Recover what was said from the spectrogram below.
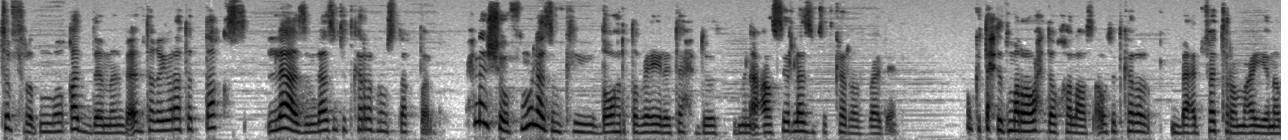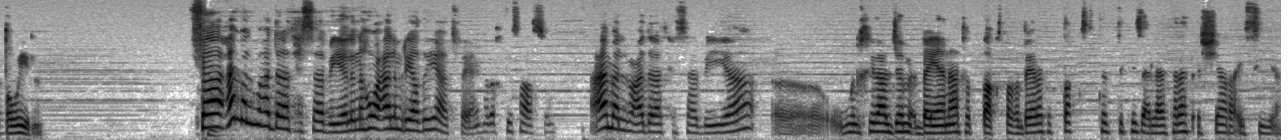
تفرض مقدما بأن تغيرات الطقس لازم لازم تتكرر في المستقبل. إحنا نشوف مو لازم كل الظواهر الطبيعية اللي تحدث من أعاصير لازم تتكرر بعدين. ممكن تحدث مرة واحدة وخلاص أو تتكرر بعد فترة معينة طويلة. فعمل معادلات حسابية لأنه هو عالم رياضيات فيعني هذا اختصاصه. عمل معادلات حسابية آه، ومن خلال جمع بيانات الطقس طبعا بيانات الطقس ترتكز على ثلاث أشياء رئيسية.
